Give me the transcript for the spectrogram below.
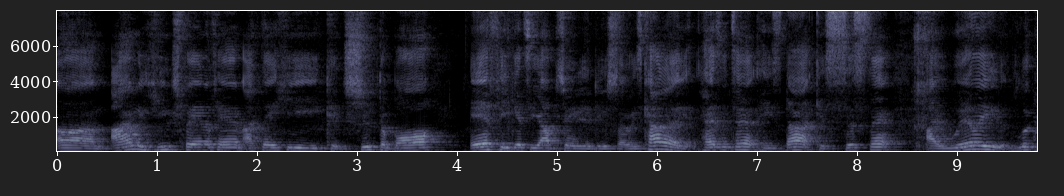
Um, I'm a huge fan of him. I think he could shoot the ball if he gets the opportunity to do so. He's kind of hesitant. He's not consistent. I really look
